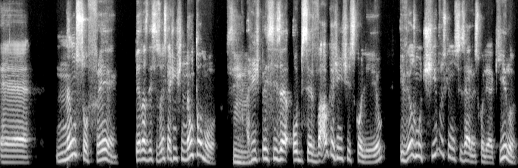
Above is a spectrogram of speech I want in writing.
é, não sofrer pelas decisões que a gente não tomou. Sim. A gente precisa observar o que a gente escolheu e ver os motivos que nos fizeram escolher aquilo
